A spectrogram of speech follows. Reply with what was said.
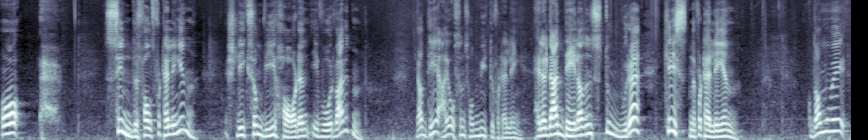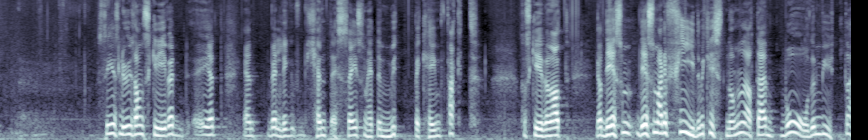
Og syndefallsfortellingen, slik som vi har den i vår verden, ja, det er jo også en sånn mytefortelling. Eller det er en del av den store kristne fortellingen. Og da må vi C.S. Lewis han skriver i et, en veldig kjent essay som heter 'Myth became fact'. Så skriver han at ja, det, som, det som er det fine med kristendommen, er at det er både myte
